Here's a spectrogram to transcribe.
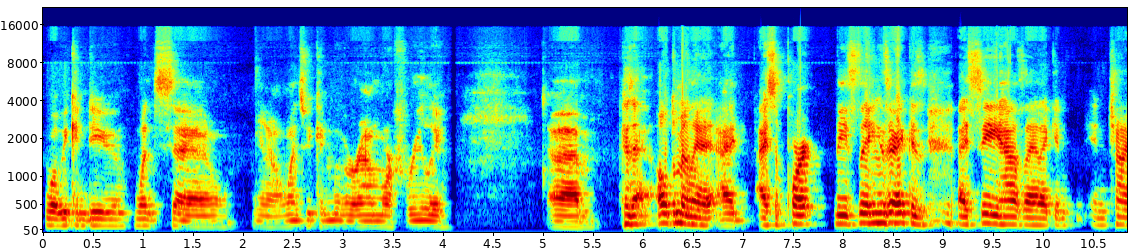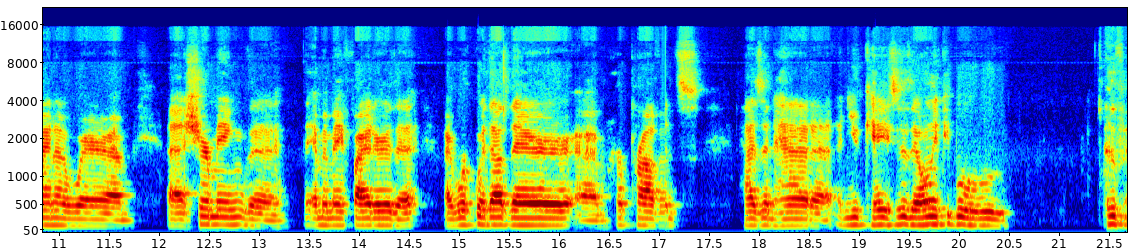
what we can do once uh, you know once we can move around more freely because um, ultimately I, I, support these things right because I see how say like in, in China where um, uh, Sherming the the MMA fighter that I work with out there um, her province hasn't had a, a, new case the only people who who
